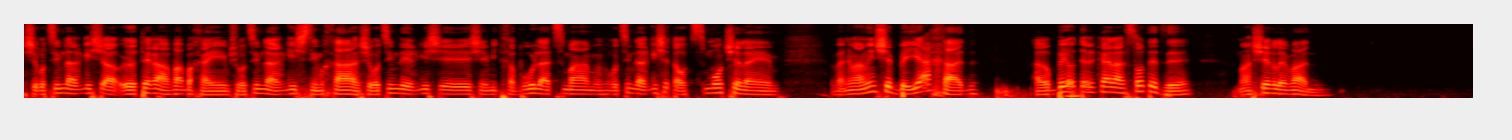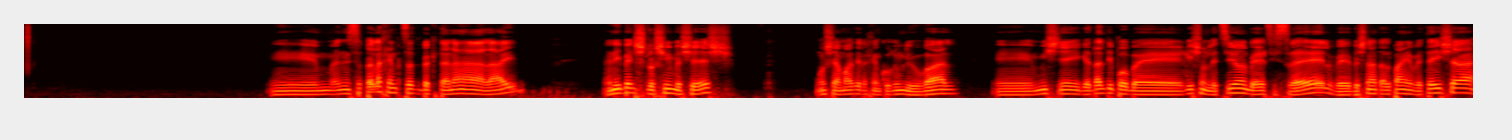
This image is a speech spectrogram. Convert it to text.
שרוצים להרגיש יותר אהבה בחיים, שרוצים להרגיש שמחה, שרוצים להרגיש שהם יתחברו לעצמם, רוצים להרגיש את העוצמות שלהם. ואני מאמין שביחד הרבה יותר קל לעשות את זה מאשר לבד. אני אספר לכם קצת בקטנה עליי. אני בן 36, כמו שאמרתי לכם, קוראים לי יובל. אמ, מי שגדלתי פה בראשון לציון, בארץ ישראל, ובשנת 2009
